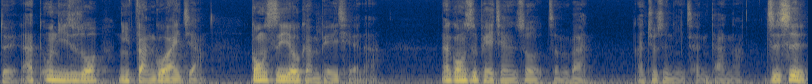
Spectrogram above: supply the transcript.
对啊，问题是说你反过来讲，公司也有可能赔钱啊。那公司赔钱的时候怎么办？那就是你承担啊。只是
